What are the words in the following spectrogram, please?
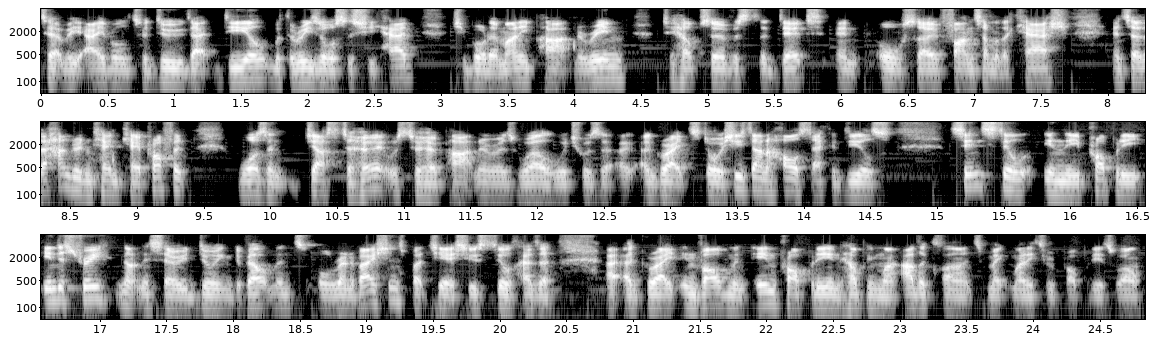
to be able to do that deal with the resources she had. She brought her money partner in to help service the debt and also fund some of the cash. And so the 110k profit wasn't just to her; it was to her partner as well, which was a, a great story. She's done a whole stack of deals since still in the property industry, not necessarily doing developments or renovations, but yeah, she still has a, a great involvement in property and helping my other clients make money through property as well.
